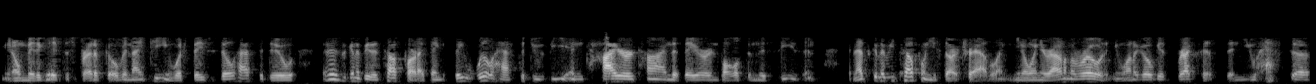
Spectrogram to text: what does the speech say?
you know, mitigate the spread of COVID-19, which they still have to do. And this is going to be the tough part, I think. They will have to do the entire time that they are involved in this season. And that's going to be tough when you start traveling. You know, when you're out on the road and you want to go get breakfast and you have to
